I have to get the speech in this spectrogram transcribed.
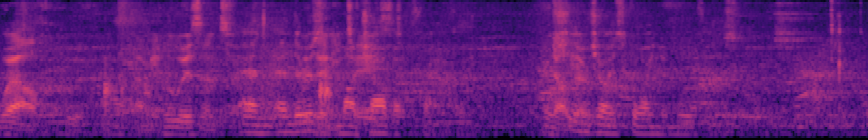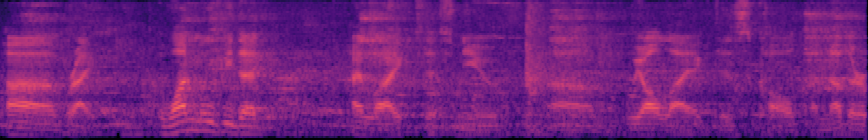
Well, who, I mean, who isn't? And, and there isn't much taste? of it, frankly. No, she there- enjoys going to movies. Uh, right. The one movie that I liked that's new, um, we all liked, is called Another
